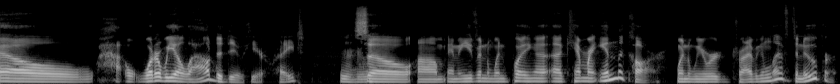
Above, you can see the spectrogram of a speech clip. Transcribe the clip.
well, how, what are we allowed to do here, right? Mhm. So, um, and even when putting a, a camera in the car when we were driving Lyft and Uber,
